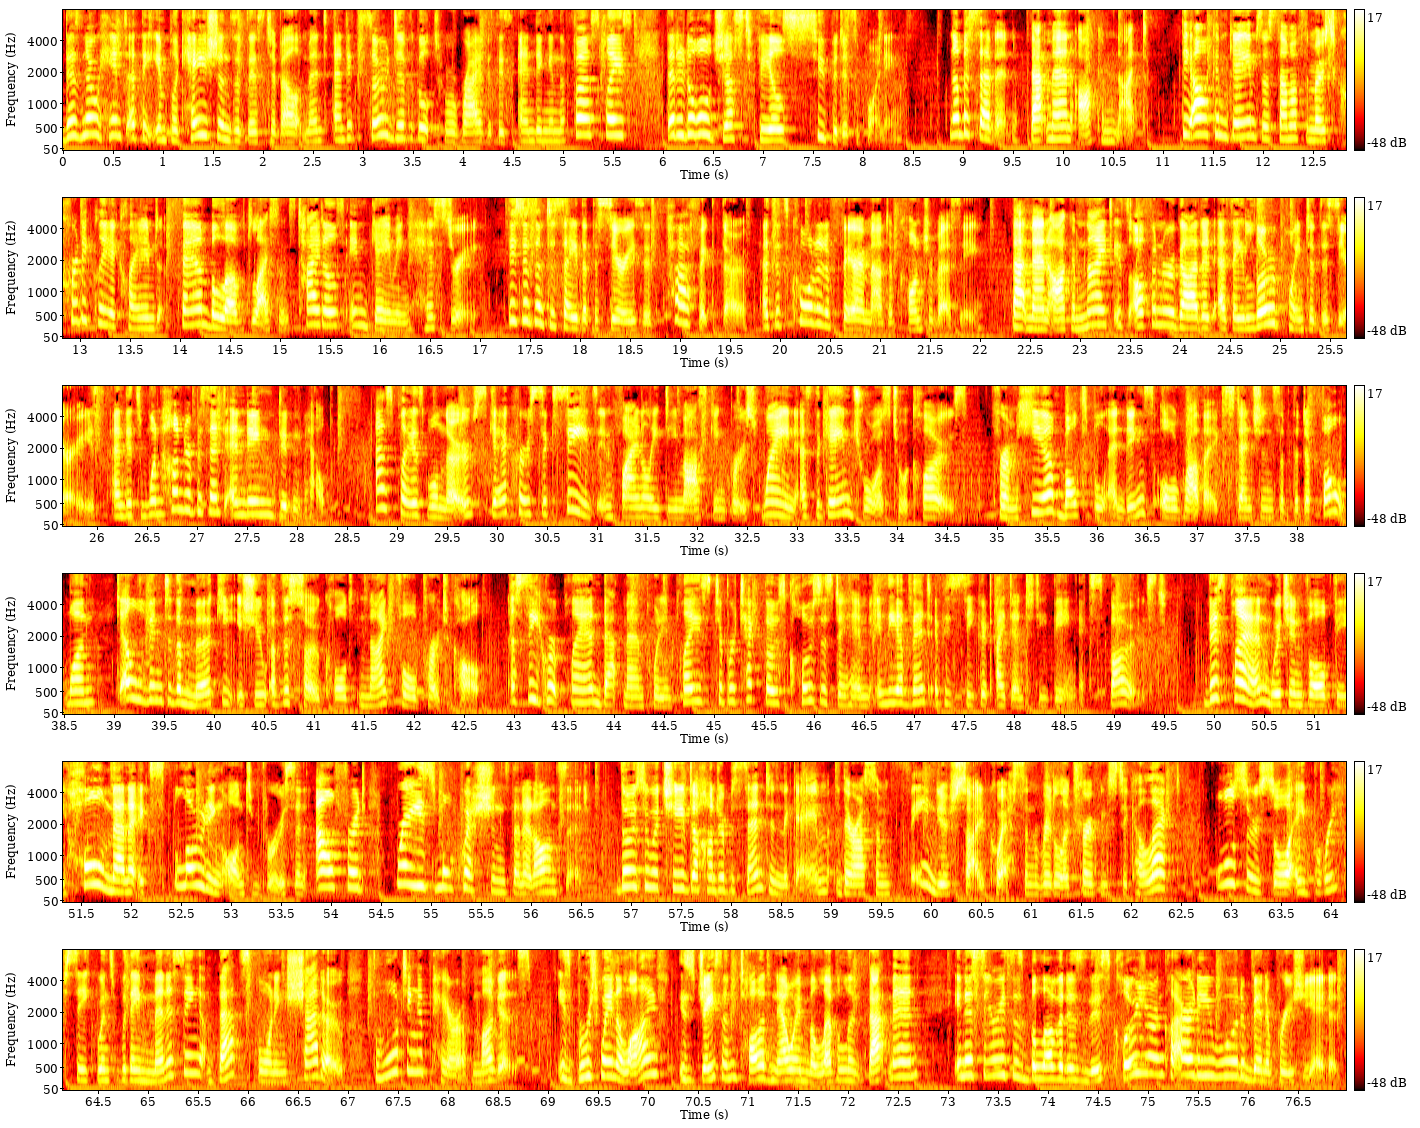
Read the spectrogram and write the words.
There's no hint at the implications of this development, and it's so difficult to arrive at this ending in the first place that it all just feels super disappointing. Number 7 Batman Arkham Knight. The Arkham games are some of the most critically acclaimed, fan beloved licensed titles in gaming history. This isn't to say that the series is perfect, though, as it's courted a fair amount of controversy. Batman Arkham Knight is often regarded as a low point of the series, and its 100% ending didn't help. As players will know, Scarecrow succeeds in finally demasking Bruce Wayne as the game draws to a close. From here, multiple endings, or rather extensions of the default one, delve into the murky issue of the so called Nightfall Protocol, a secret plan Batman put in place to protect those closest to him in the event of his secret identity being exposed. This plan, which involved the whole manor exploding onto Bruce and Alfred, raised more questions than it answered. Those who achieved 100% in the game, there are some fiendish side quests and Riddler trophies to collect, also saw a brief sequence with a menacing bat spawning shadow thwarting a pair of muggers. Is Bruce Wayne alive? Is Jason Todd now a malevolent Batman? In a series as beloved as this, closure and clarity would have been appreciated.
